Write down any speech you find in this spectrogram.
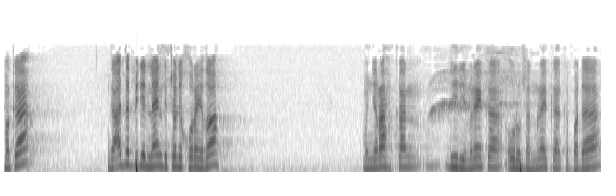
Maka nggak ada pilihan lain kecuali Quraidah menyerahkan diri mereka, urusan mereka kepada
